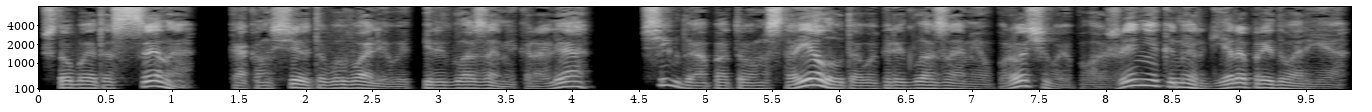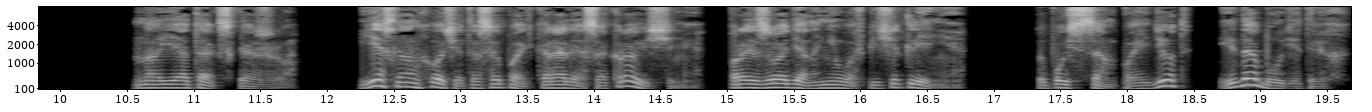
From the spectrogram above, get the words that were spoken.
Чтобы эта сцена, как он все это вываливает перед глазами короля, всегда потом стояла у того перед глазами, упрочивая положение камергера при дворе. Но я так скажу. Если он хочет осыпать короля сокровищами, производя на него впечатление, то пусть сам пойдет и добудет их.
